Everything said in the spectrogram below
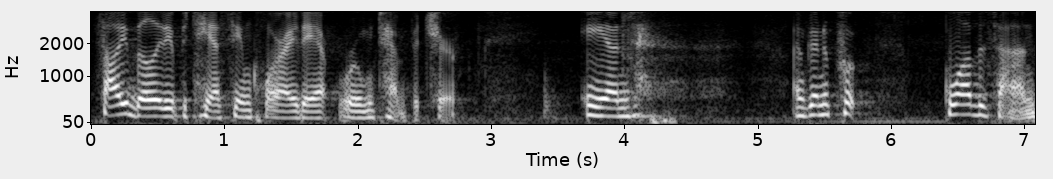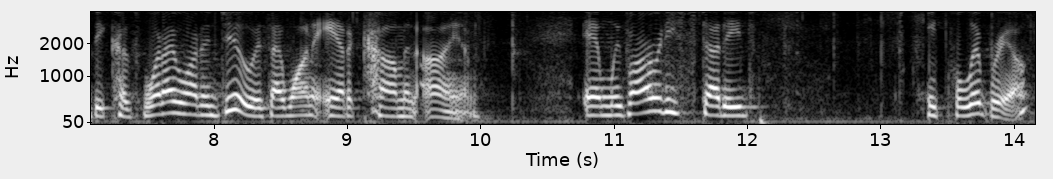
solubility of potassium chloride at room temperature. And I'm going to put gloves on because what I want to do is I want to add a common ion. And we've already studied equilibria.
